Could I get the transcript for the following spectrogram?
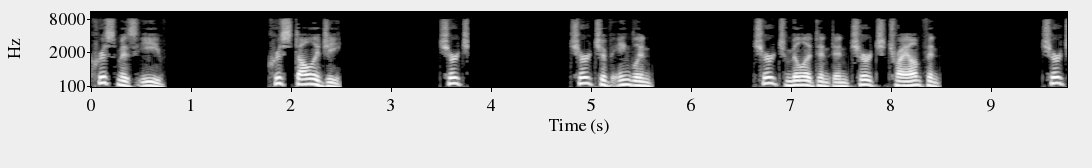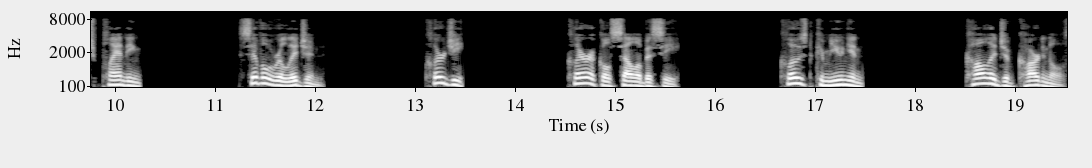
Christmas Eve Christology Church Church of England Church militant and Church triumphant Church planting Civil religion Clergy Clerical celibacy Closed communion College of Cardinals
